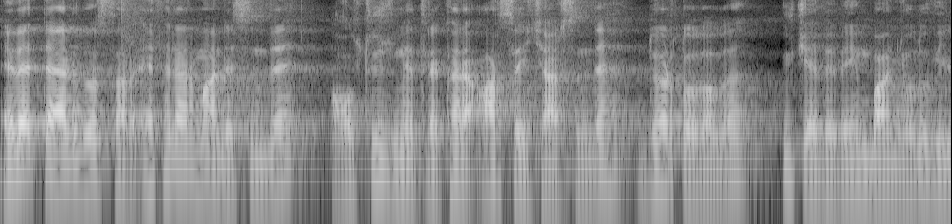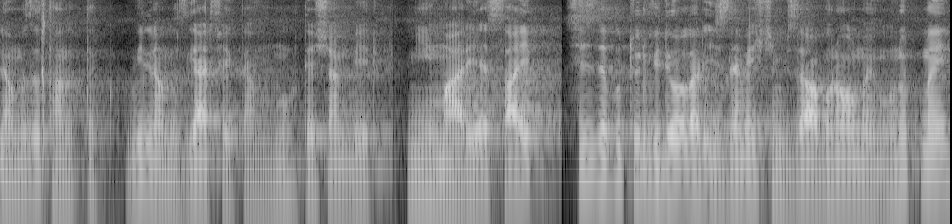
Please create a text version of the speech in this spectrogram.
Evet değerli dostlar, Efeler Mahallesi'nde 600 metrekare arsa içerisinde 4 odalı 3 ebeveyn banyolu villamızı tanıttık. Villamız gerçekten muhteşem bir mimariye sahip. Siz de bu tür videoları izlemek için bize abone olmayı unutmayın.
